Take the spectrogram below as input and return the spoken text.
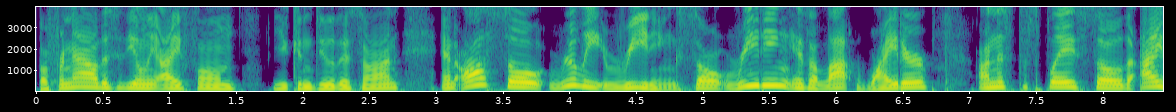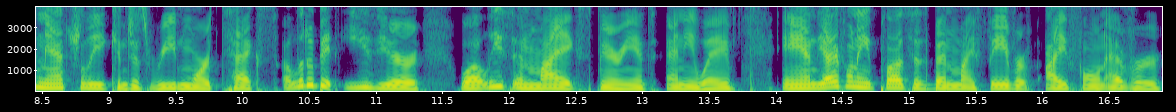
But for now, this is the only iPhone you can do this on. And also really reading. So reading is a lot wider on this display, so the eye naturally can just read more text a little bit easier, well, at least in my experience anyway. And the iPhone 8 Plus has been my favorite iPhone ever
